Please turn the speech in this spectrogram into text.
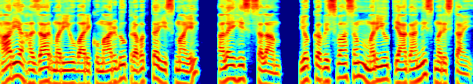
భార్య హజార్ మరియు వారి కుమారుడు ప్రవక్త ఇస్మాయిల్ అలైహిస్ సలాం యొక్క విశ్వాసం మరియు త్యాగాన్ని స్మరిస్తాయి.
